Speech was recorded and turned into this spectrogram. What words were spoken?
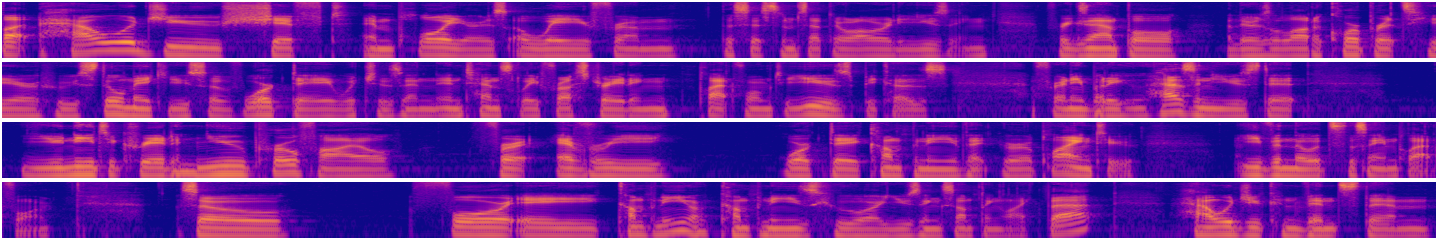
But how would you shift employers away from the systems that they're already using. For example, there's a lot of corporates here who still make use of Workday, which is an intensely frustrating platform to use because for anybody who hasn't used it, you need to create a new profile for every Workday company that you're applying to, even though it's the same platform. So, for a company or companies who are using something like that, how would you convince them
